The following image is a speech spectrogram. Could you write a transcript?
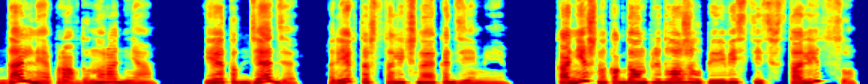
Дальняя, правда, но родня. И этот дядя – ректор столичной академии. Конечно, когда он предложил перевестись в столицу,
